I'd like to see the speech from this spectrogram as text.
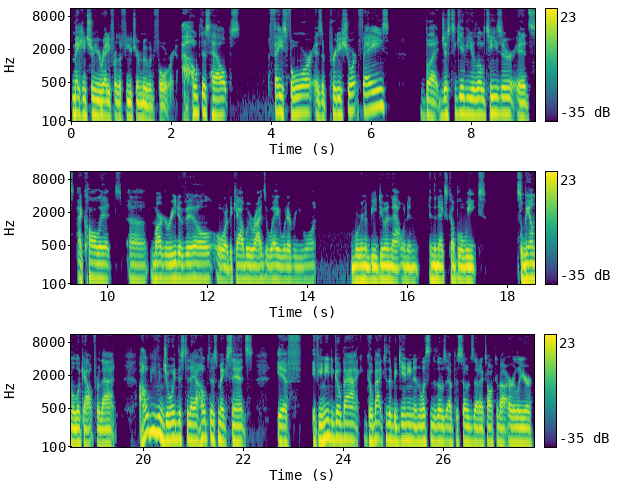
making sure you're ready for the future moving forward. I hope this helps. Phase 4 is a pretty short phase, but just to give you a little teaser, it's I call it uh, Margaritaville or the Cowboy Rides Away, whatever you want. We're going to be doing that one in in the next couple of weeks. So be on the lookout for that. I hope you've enjoyed this today. I hope this makes sense if if you need to go back, go back to the beginning and listen to those episodes that I talked about earlier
